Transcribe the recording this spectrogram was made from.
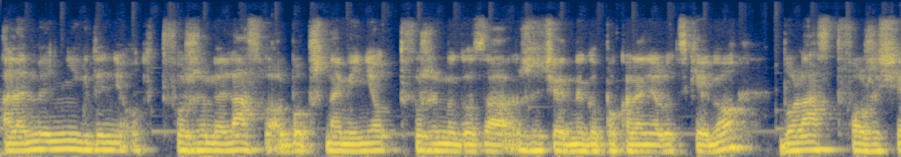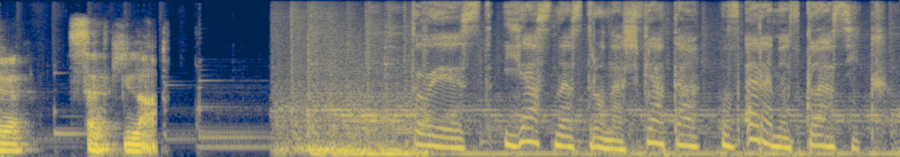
ale my nigdy nie odtworzymy lasu, albo przynajmniej nie odtworzymy go za życie jednego pokolenia ludzkiego, bo las tworzy się setki lat. To jest Jasna strona świata w RMS Classic.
